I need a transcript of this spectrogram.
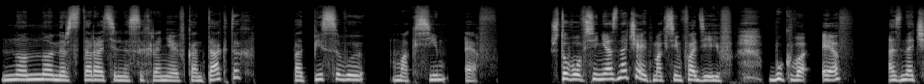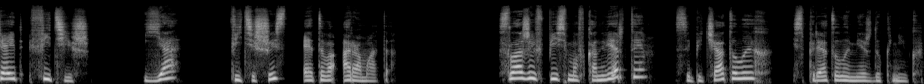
Но номер старательно сохраняю в контактах, подписываю Максим Ф. Что вовсе не означает Максим Фадеев. Буква F означает фетиш. Я фетишист этого аромата. Сложив письма в конверты, запечатала их и спрятала между книг.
